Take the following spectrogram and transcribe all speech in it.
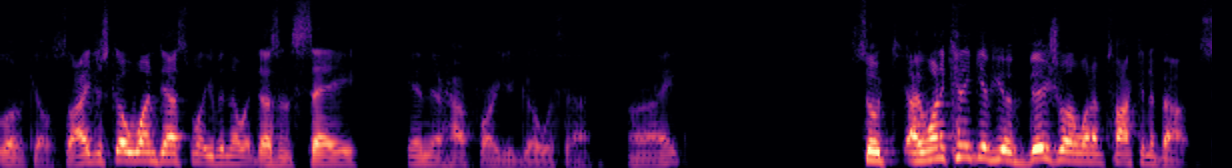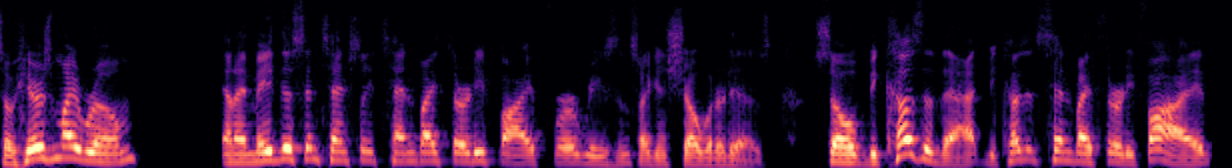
overkill. So I just go one decimal, even though it doesn't say in there how far you go with that. All right. So I want to kind of give you a visual on what I'm talking about. So here's my room. And I made this intentionally 10 by 35 for a reason, so I can show what it is. So because of that, because it's 10 by 35,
